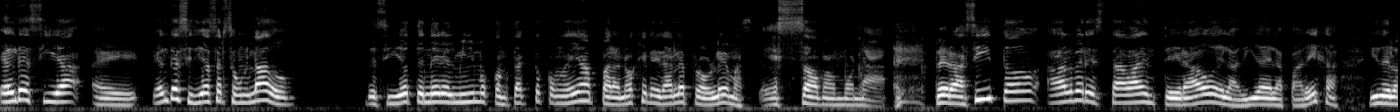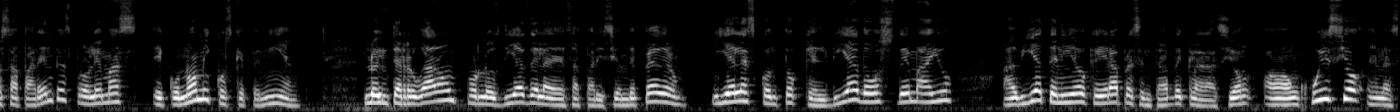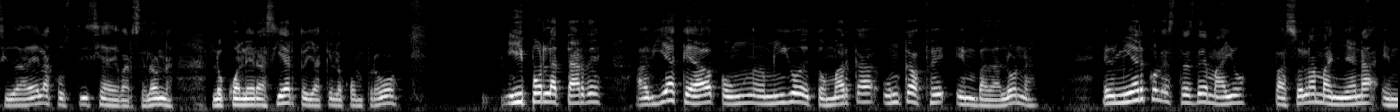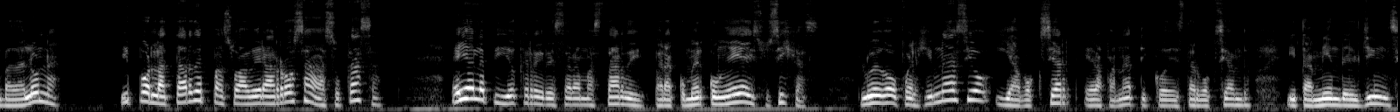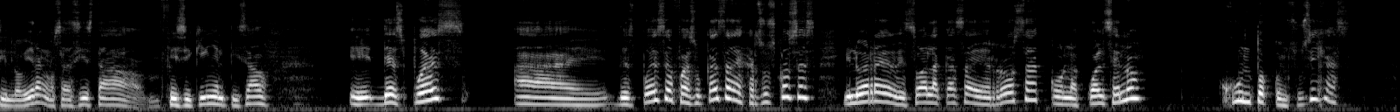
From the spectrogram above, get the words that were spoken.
Él decía, eh, él decidió hacerse a un lado decidió tener el mínimo contacto con ella para no generarle problemas. Eso, mamona. Pero así todo, Albert estaba enterado de la vida de la pareja y de los aparentes problemas económicos que tenían. Lo interrogaron por los días de la desaparición de Pedro y él les contó que el día 2 de mayo había tenido que ir a presentar declaración a un juicio en la ciudad de la justicia de Barcelona, lo cual era cierto ya que lo comprobó. Y por la tarde había quedado con un amigo de tomar un café en Badalona. El miércoles 3 de mayo pasó la mañana en Badalona y por la tarde pasó a ver a Rosa a su casa. Ella le pidió que regresara más tarde para comer con ella y sus hijas. Luego fue al gimnasio y a boxear. Era fanático de estar boxeando. Y también del gym, si lo vieran. O sea, sí está fisiquín el pisado. Eh, después, después se fue a su casa a dejar sus cosas. Y luego regresó a la casa de Rosa con la cual cenó. Junto con sus hijas.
